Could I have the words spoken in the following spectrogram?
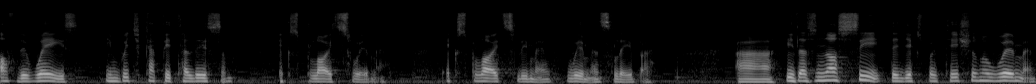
of the ways in which capitalism exploits women, exploits women's labor. Uh, he does not see that the exploitation of women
